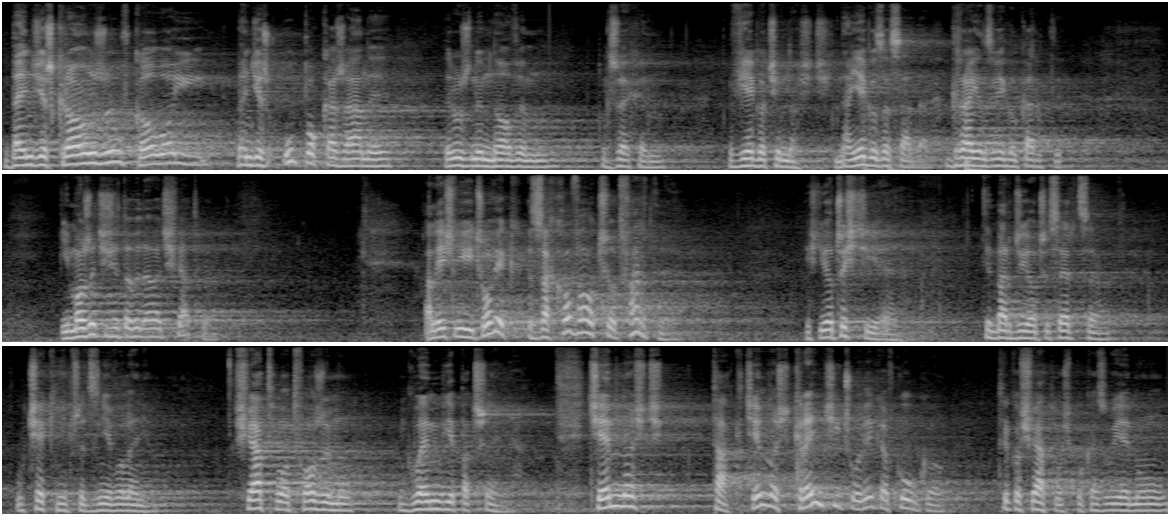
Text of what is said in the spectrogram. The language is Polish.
będziesz krążył w koło i będziesz upokarzany różnym nowym grzechem w jego ciemności, na jego zasadach, grając w jego karty. I może ci się to wydawać światłem. Ale jeśli człowiek zachowa oczy otwarte, jeśli oczyści je, tym bardziej oczy serca, ucieknie przed zniewoleniem. Światło otworzy mu głębie patrzenia. Ciemność, tak, ciemność kręci człowieka w kółko, tylko światłość pokazuje mu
